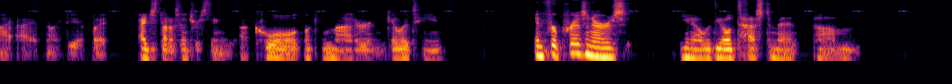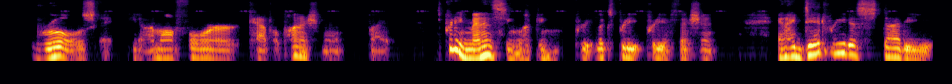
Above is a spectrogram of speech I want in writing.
I, I have no idea. But I just thought it was interesting a cool looking modern guillotine. And for prisoners, you know, with the Old Testament, um, rules, you know, I'm all for capital punishment, but pretty menacing looking. Pretty, looks pretty pretty efficient. And I did read a study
